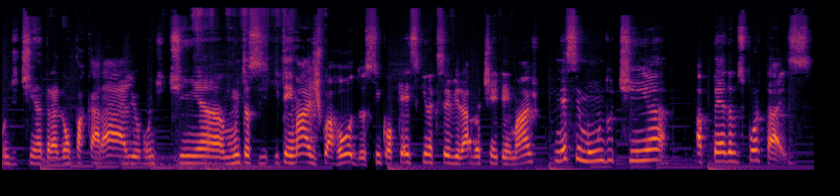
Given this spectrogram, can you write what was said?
onde tinha dragão pra caralho, onde tinha muitas item mágico a rodo, assim, qualquer esquina que você virava tinha item mágico. Nesse mundo tinha a Pedra dos Portais.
